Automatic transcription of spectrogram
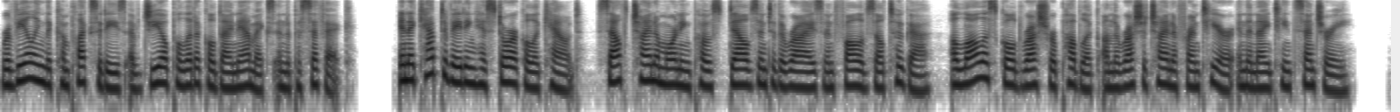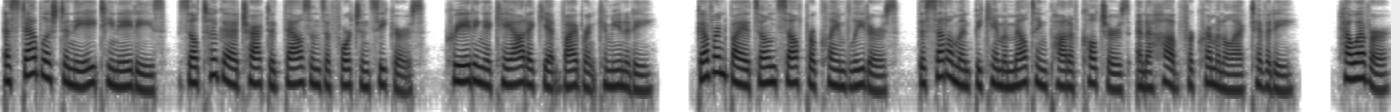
revealing the complexities of geopolitical dynamics in the Pacific. In a captivating historical account, South China Morning Post delves into the rise and fall of Zheltuga, a lawless gold rush republic on the Russia China frontier in the 19th century. Established in the 1880s, Zheltuga attracted thousands of fortune seekers, creating a chaotic yet vibrant community. Governed by its own self proclaimed leaders, the settlement became a melting pot of cultures and a hub for criminal activity. However,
